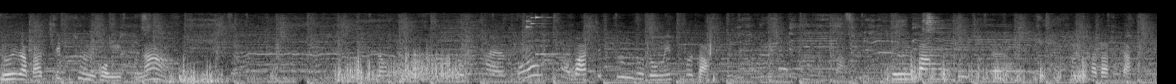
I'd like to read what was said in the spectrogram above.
여기가 맛집촌 거기 있구나. 이런 팔고 어, 맛집촌도 너무 이쁘다. 골방도 있어요. 문 닫았다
